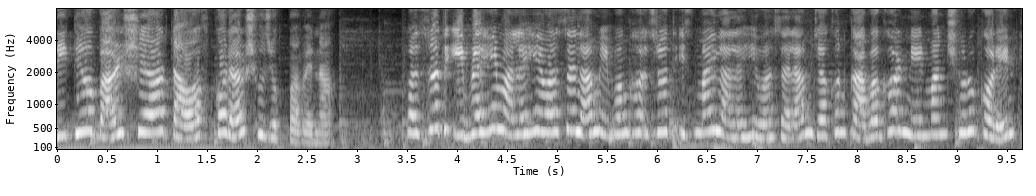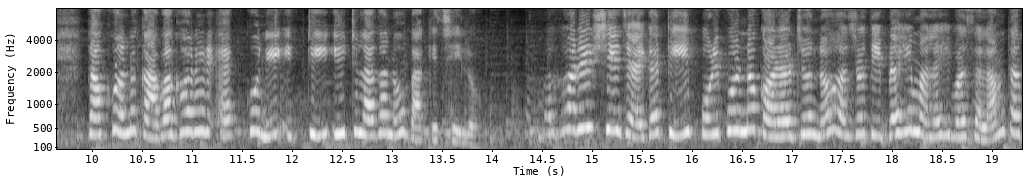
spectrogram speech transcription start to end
দ্বিতীয়বার সে আর তাওয়াফ করার সুযোগ পাবে না। হজরত ইব্রাহিম আলহি ওয়াসালাম এবং হজরত ইসমাইল আলহি ওয়াসালাম যখন কাবাঘর নির্মাণ শুরু করেন, তখন কাবাঘরের এক কোণে একটি ইট লাগানো বাকি ছিল। কাবাঘরের সেই জায়গাটি পরিপূর্ণ করার জন্য হজরত ইব্রাহিম আলহি ওয়াসালাম, তার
